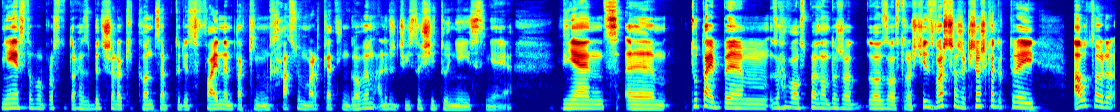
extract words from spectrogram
nie jest to po prostu trochę zbyt szeroki koncept, który jest fajnym takim hasłem marketingowym, ale w rzeczywistości tu nie istnieje. Więc em, tutaj bym zachował z pewną dozą dozą ostrości, zwłaszcza, że książka, do której autor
